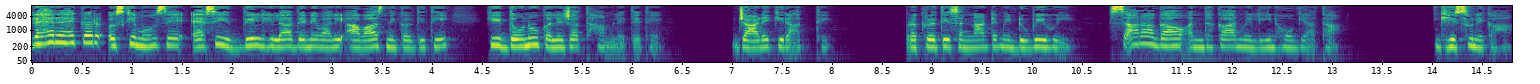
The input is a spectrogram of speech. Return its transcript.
रह रहकर उसके मुँह से ऐसी दिल हिला देने वाली आवाज़ निकलती थी कि दोनों कलेजा थाम लेते थे। जाड़े की रात थी। प्रकृति सन्नाटे में डूबी हुई, सारा गाँव अंधकार में लीन हो गया था। घीसू ने कहा,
